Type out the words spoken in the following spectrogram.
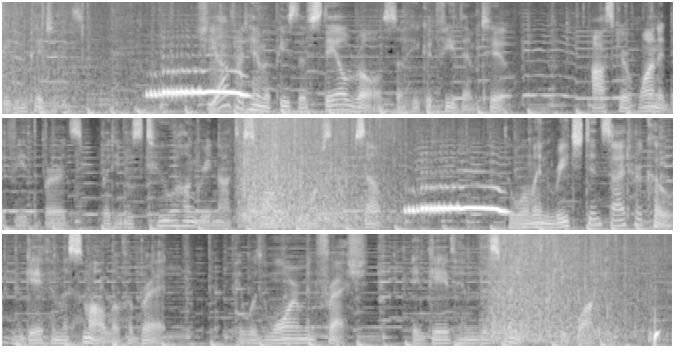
feeding pigeons. She offered him a piece of stale roll so he could feed them too. Oskar wanted to feed the birds, but he was too hungry not to swallow the morsel himself. The woman reached inside her coat and gave him a small loaf of bread. It was warm and fresh. It gave him the strength to keep walking.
